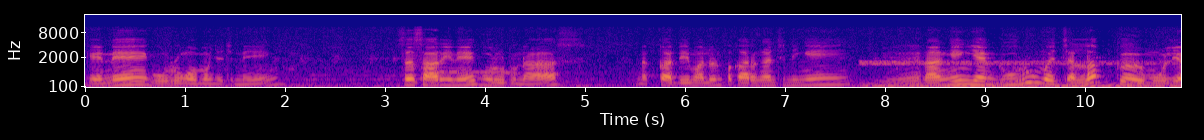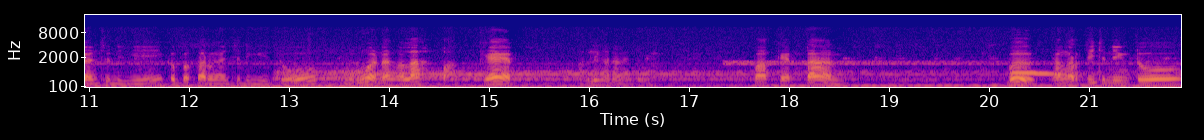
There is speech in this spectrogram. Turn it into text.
kene guru ngomong je cening sesari nih guru tunas neka di malun pekarangan ceninge Nggih. Nanging yang guru mencelap ke mulian ceningi, ke pekarangan ceningi itu, guru anak ngalah paket, Paling ada itu. paketan. Be, tak ngerti cening tu,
